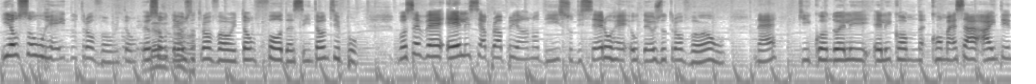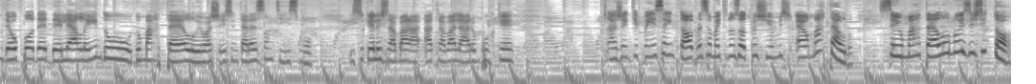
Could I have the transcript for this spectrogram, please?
e eu sou o rei do trovão. Então, eu Deus sou o deus do trovão, então foda-se. Então, tipo, você vê ele se apropriando disso, de ser o, rei, o deus do trovão, né? Que quando ele, ele come- começa a entender o poder dele além do, do martelo, eu achei isso interessantíssimo. Isso que eles traba trabalharam, porque a gente pensa em Thor, principalmente nos outros filmes, é o martelo. Sem o martelo não existe Thor.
